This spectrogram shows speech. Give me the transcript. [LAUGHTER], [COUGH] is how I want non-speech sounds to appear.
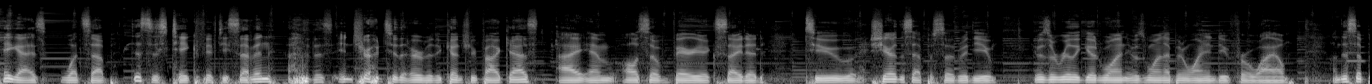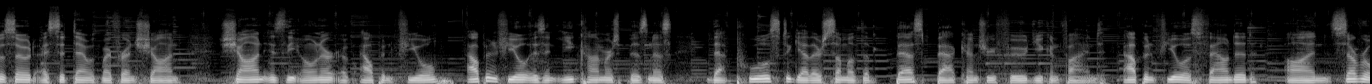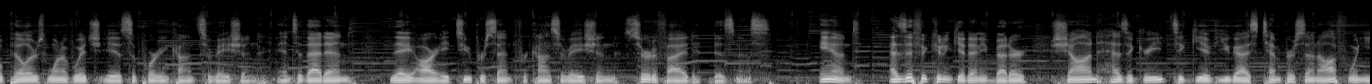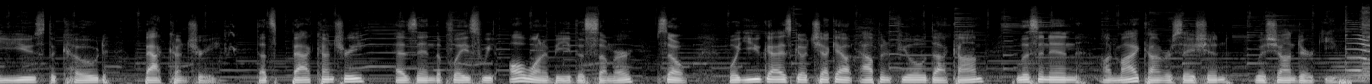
Hey guys, what's up? This is take 57 of this [LAUGHS] intro to the Urban to Country podcast. I am also very excited to share this episode with you. It was a really good one. It was one I've been wanting to do for a while. On this episode, I sit down with my friend Sean. Sean is the owner of Alpenfuel. Alpen Fuel is an e commerce business that pools together some of the best backcountry food you can find. Alpenfuel is founded on several pillars, one of which is supporting conservation. And to that end, they are a 2% for conservation certified business. And as if it couldn't get any better, Sean has agreed to give you guys 10% off when you use the code BACKCOUNTRY. That's BACKCOUNTRY, as in the place we all want to be this summer. So, will you guys go check out alpenfuel.com? Listen in on my conversation with Sean Durkee.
